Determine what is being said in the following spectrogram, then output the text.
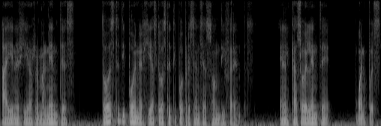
Hay energías remanentes. Todo este tipo de energías, todo este tipo de presencias son diferentes. En el caso del ente, bueno, pues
